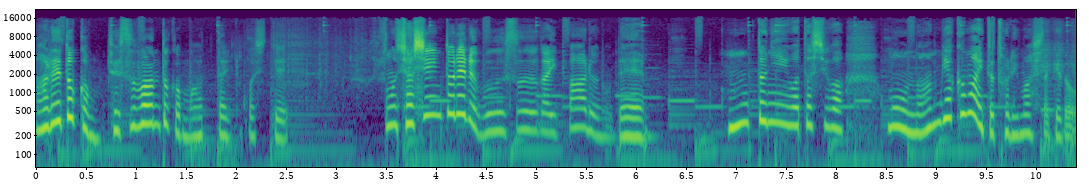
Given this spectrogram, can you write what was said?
あれとかもチェス盤とかもあったりとかしてもう写真撮れるブースがいっぱいあるので本当に私はもう何百枚と撮りましたけどい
